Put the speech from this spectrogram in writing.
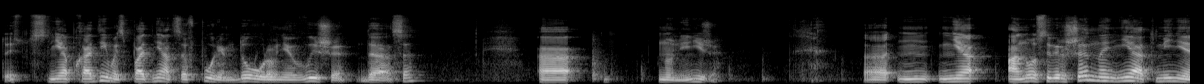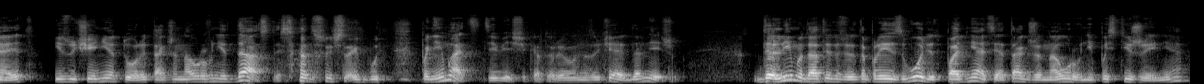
то есть необходимость подняться в Пурим до уровня выше Даса, а, но не ниже, а, не, оно совершенно не отменяет изучение Торы также на уровне Дас. То есть человек будет понимать те вещи, которые он изучает в дальнейшем. Делима, да, это производит поднятие также на уровне постижения.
